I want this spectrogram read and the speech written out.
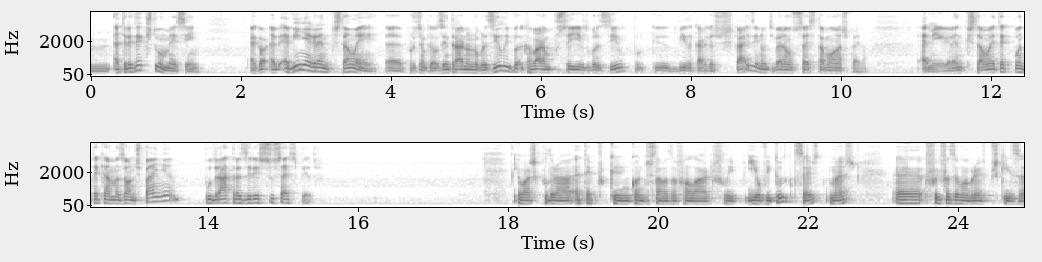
um, a treta é costume, é assim. Agora, a, a, minha grande questão é, uh, por exemplo, eles entraram no Brasil e acabaram por sair do Brasil porque devido a cargas fiscais e não tiveram o sucesso que estavam à espera. A minha grande questão é até que ponto é que a Amazon Espanha poderá trazer este sucesso, Pedro? Eu acho que poderá, até porque enquanto estavas a falar, Felipe, e eu vi tudo que disseste, mas uh, fui fazer uma breve pesquisa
